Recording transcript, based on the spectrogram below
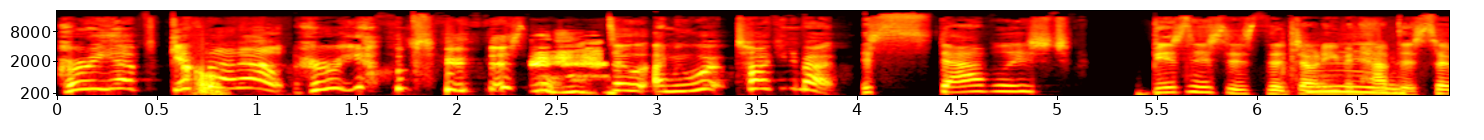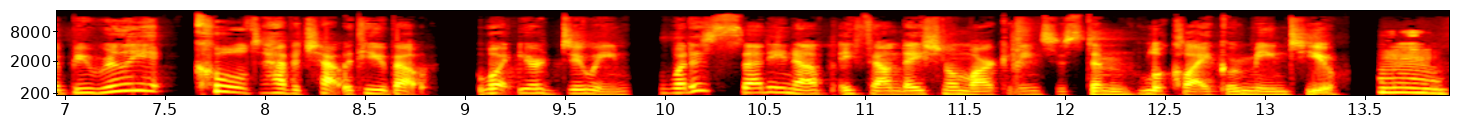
hurry up get oh. that out hurry up do this so I mean we're talking about established businesses that don't mm. even have mm. this so it'd be really cool to have a chat with you about what you're doing what does setting up a foundational marketing system look like or mean to you mm.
